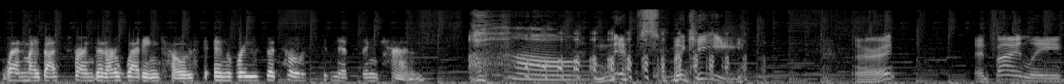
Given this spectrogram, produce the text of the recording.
when my best friend did our wedding toast and raised the toast to Nips and Ken. Nips McGee. All right. And finally,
